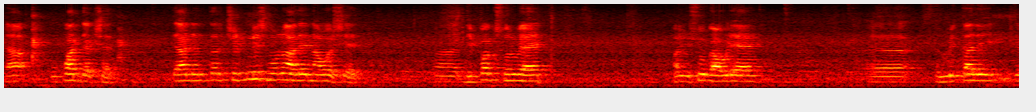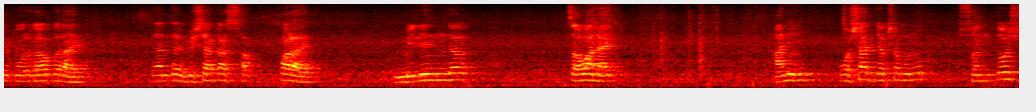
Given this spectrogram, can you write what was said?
ह्या उपाध्यक्ष आहेत. त्यानंतर चिटणीस म्हणून आले नाव असे आहेत दीपक सुर्वे आहेत. अंशू गावडे आहे मिताली जे बोरगावकर आहेत. त्यानंतर विशाखा सप्पाळ आहेत मिलिंद चव्हाण आहेत आणि कोषाध्यक्ष म्हणून संतोष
